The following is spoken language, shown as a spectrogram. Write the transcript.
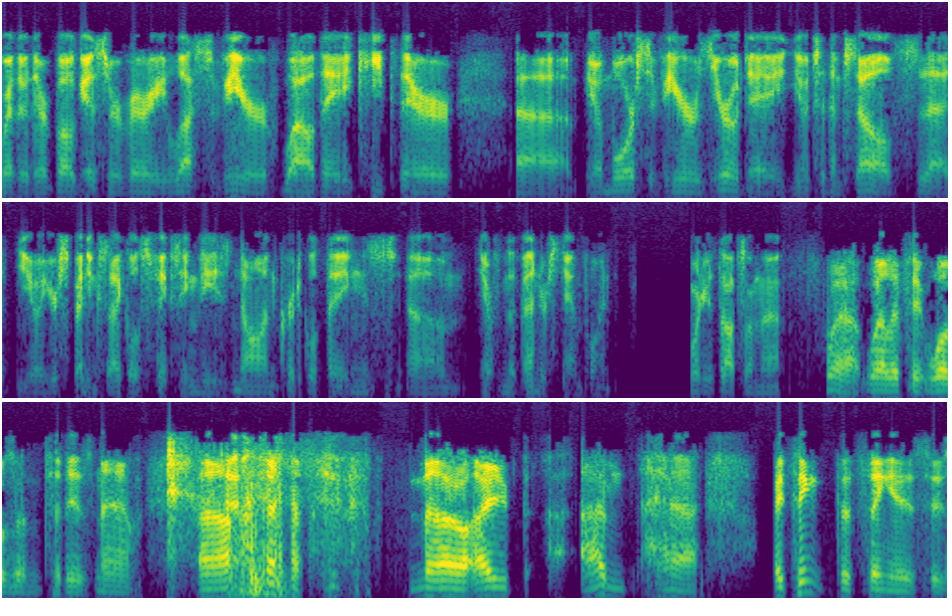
whether they're bogus or very less severe, while they keep their uh, you know more severe zero day you know to themselves, so that you know your spending cycles fixing these non-critical things um, you know from the vendor standpoint. What are your thoughts on that? Well, well, if it wasn't, it is now. Um, no, I, I'm. Uh, I think the thing is, is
